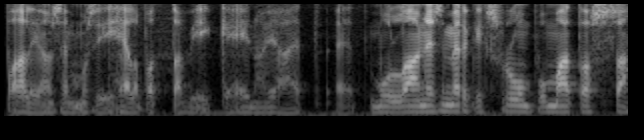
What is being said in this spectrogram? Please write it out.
paljon semmoisia helpottavia keinoja. Et, et mulla on esimerkiksi rumpumatossa,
